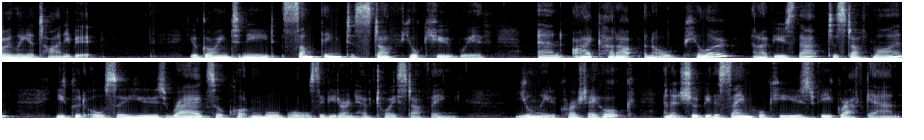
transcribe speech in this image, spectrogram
only a tiny bit. You're going to need something to stuff your cube with, and I cut up an old pillow and I've used that to stuff mine. You could also use rags or cotton wool balls if you don't have toy stuffing. You'll need a crochet hook and it should be the same hook you used for your Graphghan.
